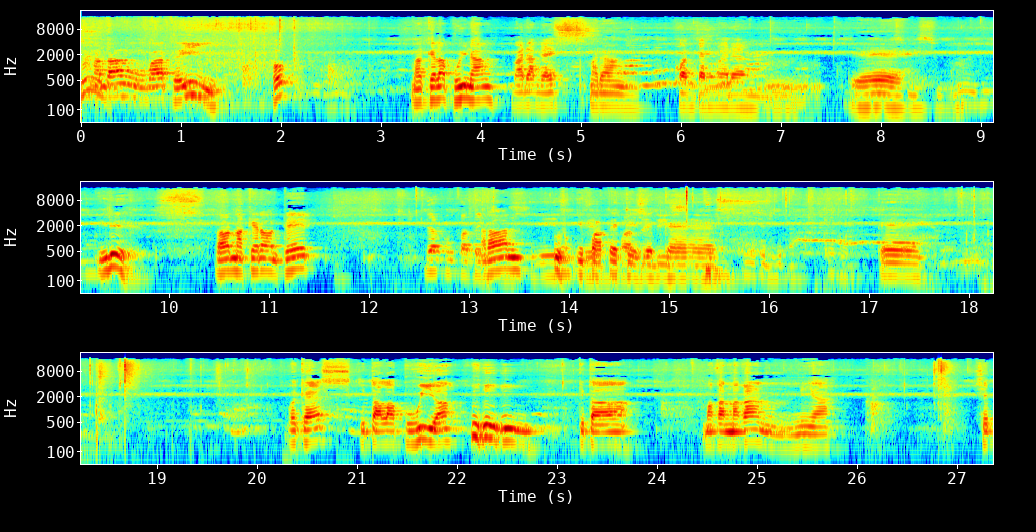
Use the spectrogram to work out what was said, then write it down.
matang wadai hop Makelah bui nang Madang guys. madang Konten madang. Yeah. Ini ron make rondet. Ron, uh kipate dhisik, guys. Oke. Oke guys, kita labui ya. kita makan-makan nih ya. Sip.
